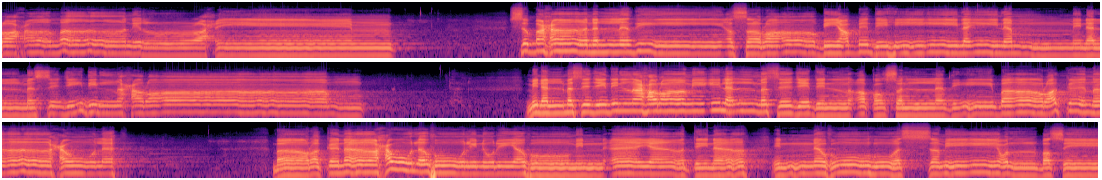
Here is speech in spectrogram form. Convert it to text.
الرحمن الرحيم. سبحان الذي أسرى بعبده ليلا من المسجد الحرام. من المسجد الحرام إلى المسجد الأقصى الذي باركنا حوله. باركنا حوله لنريه من آياتنا. إنه هو السميع البصير.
